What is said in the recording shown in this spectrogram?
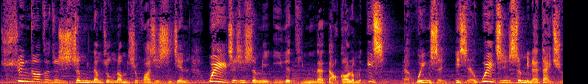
宣告在这些生命当中。让我们去花些时间为这些生命一一的提名来祷告。让我们一起来回应神，一起来为这些生命来代求。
